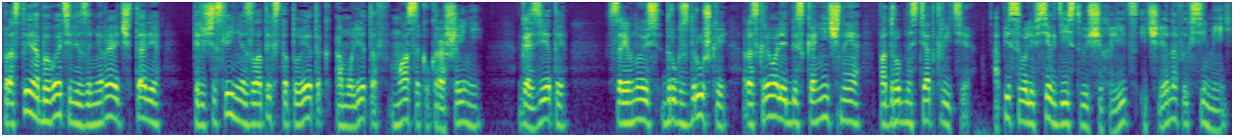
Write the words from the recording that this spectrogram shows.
Простые обыватели, замирая, читали перечисление золотых статуэток, амулетов, масок, украшений, газеты, соревнуясь друг с дружкой, раскрывали бесконечные подробности открытия, описывали всех действующих лиц и членов их семей.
